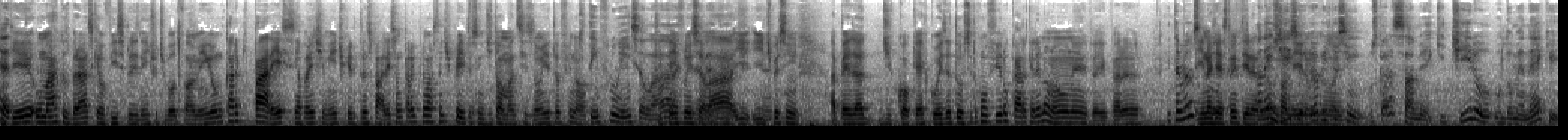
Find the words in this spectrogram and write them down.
É. Porque o Marcos Braz, que é o vice-presidente de futebol do Flamengo, é um cara que parece, assim, aparentemente, que ele transparece, é um cara que tem bastante peito, assim, de tomar decisão e ir até o final. que tem influência lá. que tem influência é lá verdade, e, e, é. tipo assim, apesar de qualquer coisa, a torcida confia no cara, querendo ou não, né, velho? O cara. E também os E na gestão inteira, Além não só disso, nele, eu acredito assim, os caras sabem que tira o, Domenech,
